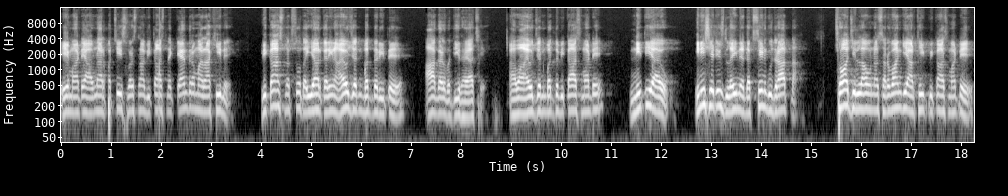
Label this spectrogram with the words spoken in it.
એ માટે આવનાર પચીસ વર્ષના વિકાસને કેન્દ્રમાં રાખીને વિકાસ નકશો તૈયાર કરીને આયોજનબદ્ધ રીતે આગળ વધી રહ્યા છે. આવા આયોજનબદ્ધ વિકાસ માટે નીતિ આયોગ, ઇનિશિયેટિવ્સ લઈને દક્ષિણ ગુજરાતના છ જિલ્લાઓના સર્વાંગી આર્થિક વિકાસ માટે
